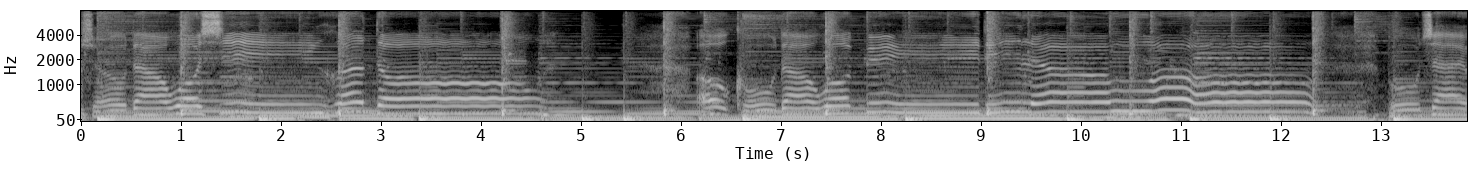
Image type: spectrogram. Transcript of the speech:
抽到我心很痛，在，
